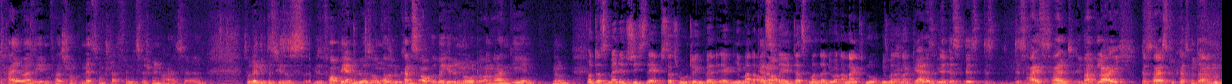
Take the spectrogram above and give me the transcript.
teilweise jedenfalls schon Vernetzung stattfindet zwischen den Einzelnen. So, da gibt es dieses, diese VPN-Lösung, also du kannst auch über jede Node online gehen. Ne? Und das managt sich selbst, das Routing, wenn irgendjemand genau. ausfällt, dass man dann über einen anderen Knoten, über einen anderen Knoten Ja, das, das, das, das, heißt halt immer gleich. Das heißt, du kannst mit deinem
